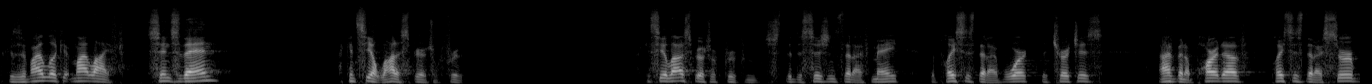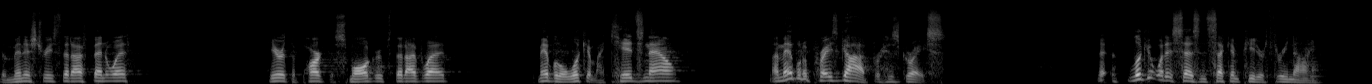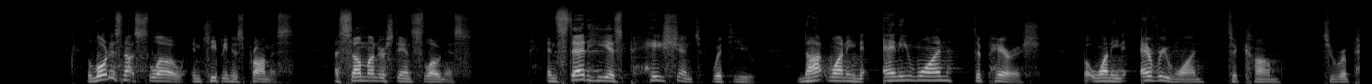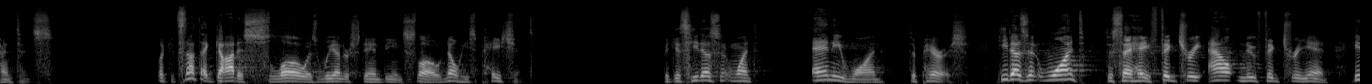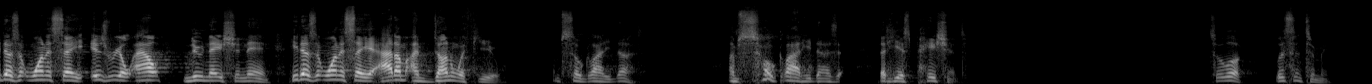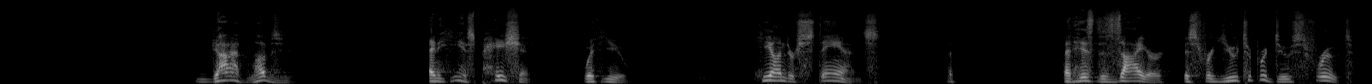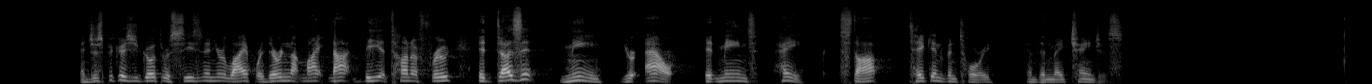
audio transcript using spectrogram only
Because if I look at my life since then, can see a lot of spiritual fruit. I can see a lot of spiritual fruit from just the decisions that I've made, the places that I've worked, the churches I've been a part of, places that I serve, the ministries that I've been with. Here at the park, the small groups that I've led. I'm able to look at my kids now. I'm able to praise God for His grace. Look at what it says in 2 Peter 3 9. The Lord is not slow in keeping his promise, as some understand slowness. Instead, he is patient with you, not wanting anyone to perish, but wanting everyone to come to repentance. Look, it's not that God is slow as we understand being slow. No, he's patient. Because he doesn't want anyone to perish. He doesn't want to say, hey, fig tree out, new fig tree in. He doesn't want to say, Israel out, new nation in. He doesn't want to say, Adam, I'm done with you. I'm so glad he does. I'm so glad he does it, that he is patient. So look, listen to me. God loves you, and he is patient with you. He understands that his desire is for you to produce fruit. And just because you go through a season in your life where there not, might not be a ton of fruit, it doesn't mean you're out. It means, hey, stop, take inventory, and then make changes.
